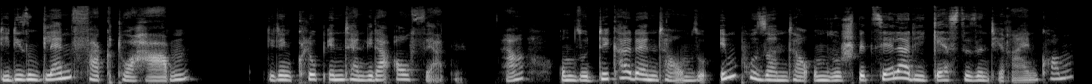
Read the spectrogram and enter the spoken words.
die diesen Glam-Faktor haben, die den Club intern wieder aufwerten. Ja, umso dekadenter, umso imposanter, umso spezieller die Gäste sind, die reinkommen,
